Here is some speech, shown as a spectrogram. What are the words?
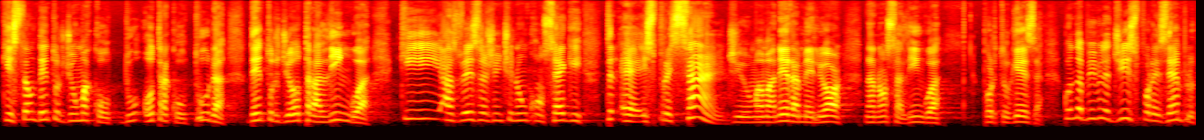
que estão dentro de uma outra cultura, dentro de outra língua, que às vezes a gente não consegue é, expressar de uma maneira melhor na nossa língua portuguesa. Quando a Bíblia diz, por exemplo,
